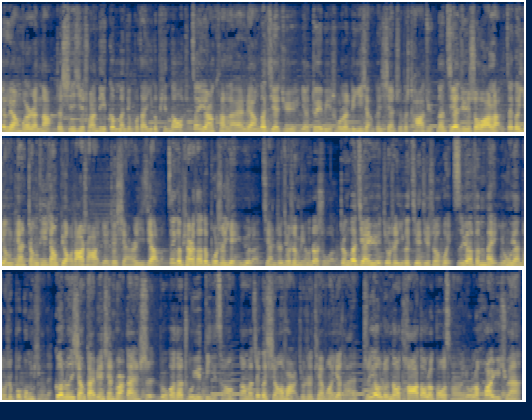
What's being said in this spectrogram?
这两拨人呐，这信息传递根本就不在一个频道上。这样看来，两个结局也对比出了理想跟现实的差。那结局说完了，这个影片整体想表达啥也就显而易见了。这个片它都不是隐喻了，简直就是明着说了。整个监狱就是一个阶级社会，资源分配永远都是不公平的。格伦想改变现状，但是如果他处于底层，那么这个想法就是天方夜谭。只有轮到他到了高层，有了话语权，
